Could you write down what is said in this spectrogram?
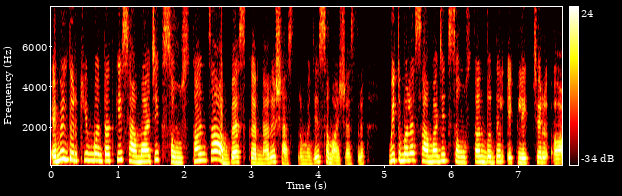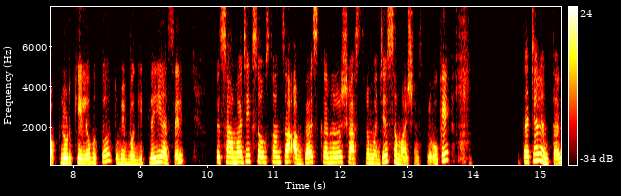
एमिल दुर्खिम म्हणतात की सामाजिक संस्थांचा अभ्यास करणारं शास्त्र म्हणजे समाजशास्त्र. मी तुम्हाला सामाजिक संस्थांबद्दल एक लेक्चर अपलोड केलं होतं. तुम्ही बघितलंही असेल. तर सामाजिक संस्थांचा अभ्यास करणारं शास्त्र म्हणजे समाजशास्त्र ओके त्याच्यानंतर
